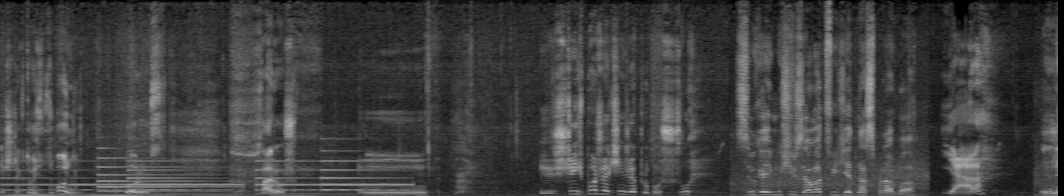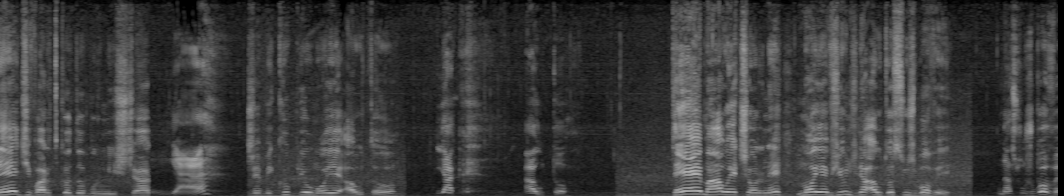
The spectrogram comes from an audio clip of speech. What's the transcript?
jeszcze ktoś dzwoni. Boros. Farosz. Yy, szczęść Boże, księże proboszczu. Słuchaj, musisz załatwić jedna sprawa. Ja? Leć Wartko do burmistrza, Ja? żeby kupił moje auto. Jak auto? Te małe czarne moje wziąć na auto służbowe. Na służbowe.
